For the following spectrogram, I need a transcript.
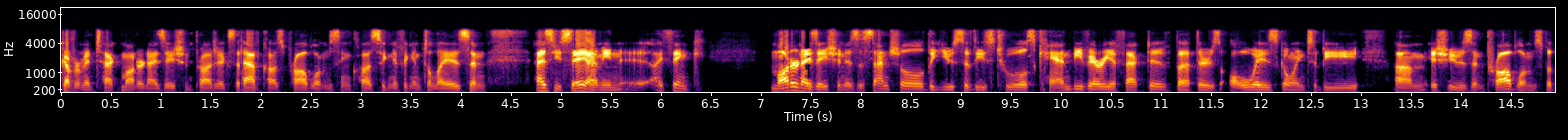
government tech modernization projects that have caused problems and caused significant delays. And as you say, I mean, I think modernization is essential. The use of these tools can be very effective, but there's always going to be um, issues and problems. But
